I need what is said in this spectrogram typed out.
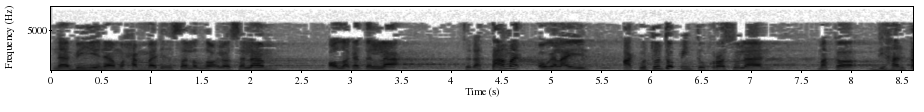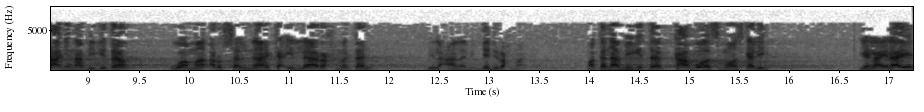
Nabiina Muhammadin sallallahu alaihi wasallam Allah kata la sudah tamat orang lain aku tutup pintu kerasulan maka dihantarnya nabi kita wa ma arsalnaka illa rahmatan lil alamin. Jadi rahmat. Maka nabi kita cover semua sekali. Yang lain-lain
